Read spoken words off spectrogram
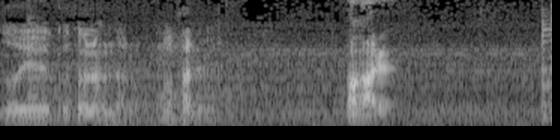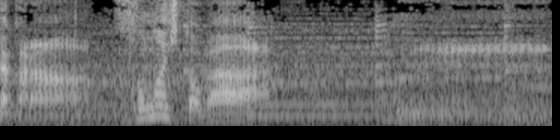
どういうことなんだろう？わかる？わかる。だから、その人が、うーん、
